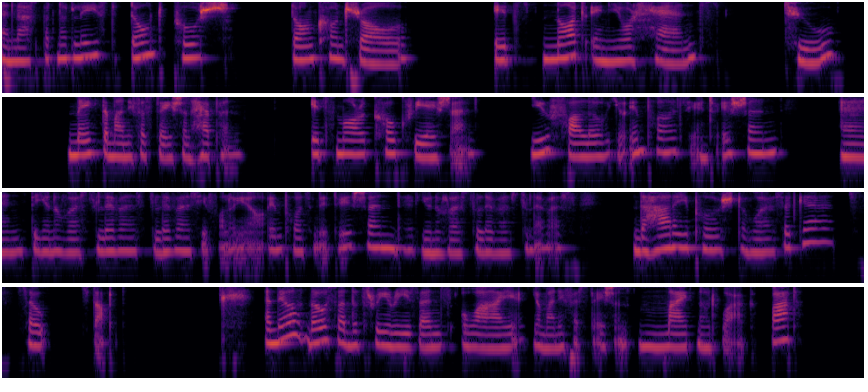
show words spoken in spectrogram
And last but not least, don't push, don't control. It's not in your hands to make the manifestation happen. It's more co creation. You follow your impulse, your intuition, and the universe delivers, delivers. You follow your impulse and intuition, the universe delivers, delivers. And the harder you push, the worse it gets. So stop it. And those, those are the three reasons why your manifestation might not work. But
